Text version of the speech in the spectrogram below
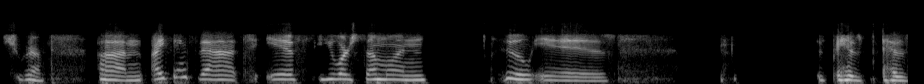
Sure. Um, I think that if you are someone who is has has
